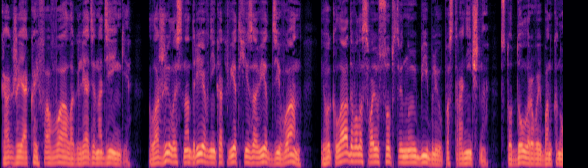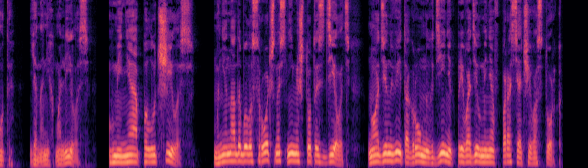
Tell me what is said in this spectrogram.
Как же я кайфовала, глядя на деньги. Ложилась на древний, как Ветхий Завет, диван — и выкладывала свою собственную Библию постранично, сто-долларовые банкноты. Я на них молилась. У меня получилось. Мне надо было срочно с ними что-то сделать, но один вид огромных денег приводил меня в поросячий восторг.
